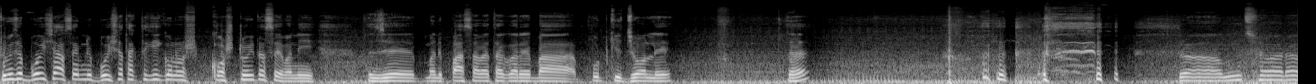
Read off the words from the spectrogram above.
তুমি যে বইসা আছে এমনি বইসা থাকতে কি কোনো কষ্ট হইতাছে? মানে যে মানে পাছা ব্যথা করে বা পুটকি জলে হ্যাঁ? রাম ছাড়া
